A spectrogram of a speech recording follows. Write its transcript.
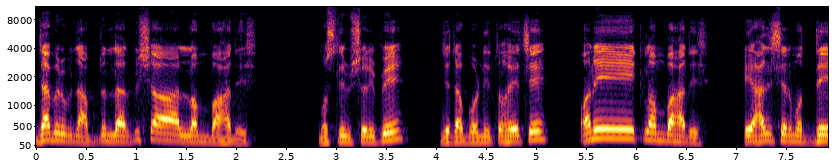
জাবির বিন আবদুল্লাহর বিশাল লম্বা হাদিস মুসলিম শরীফে যেটা বর্ণিত হয়েছে অনেক লম্বা হাদিস এই হাদিসের মধ্যে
